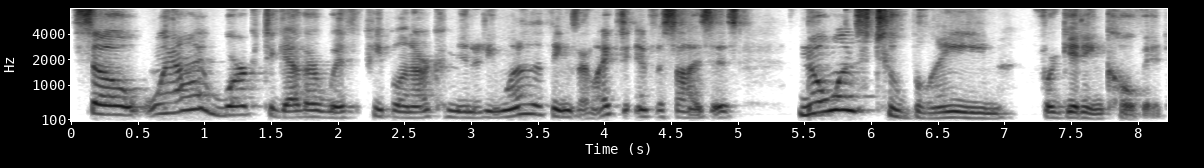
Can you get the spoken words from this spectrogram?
So, when I work together with people in our community, one of the things I like to emphasize is no one's to blame for getting COVID.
